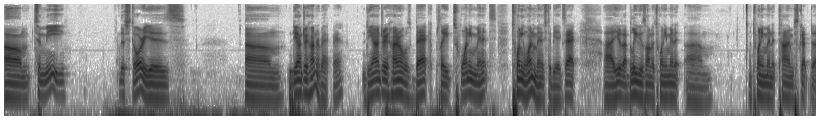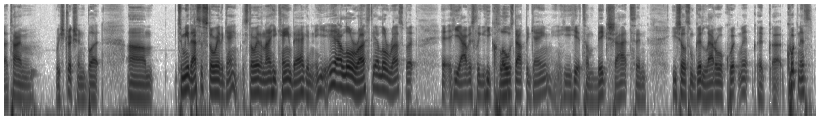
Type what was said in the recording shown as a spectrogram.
Um, to me, the story is um, DeAndre Hunter back, man. DeAndre Hunter was back, played 20 minutes, 21 minutes to be exact. Uh, he was, I believe he was on a 20 minute, um, 20 minute time uh, time restriction, but um, to me, that's the story of the game. The story of the night. He came back and he, he had a little rust. He had a little rust, but he obviously he closed out the game. He hit some big shots and he showed some good lateral equipment, uh, uh, quickness,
